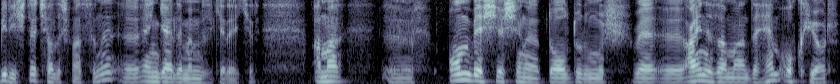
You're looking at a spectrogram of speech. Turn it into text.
bir işte çalışmasını e, engellememiz gerekir. Ama e, 15 yaşını doldurmuş ve e, aynı zamanda hem okuyor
